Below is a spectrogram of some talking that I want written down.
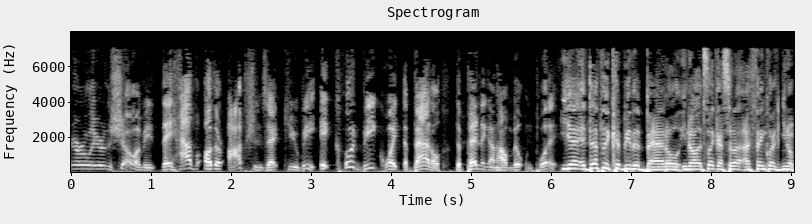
earlier in the show, I mean, they have other options at QB. It could be quite the battle depending on how Milton plays. Yeah, it definitely could be the battle. You know, it's like I said, I think like, you know,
